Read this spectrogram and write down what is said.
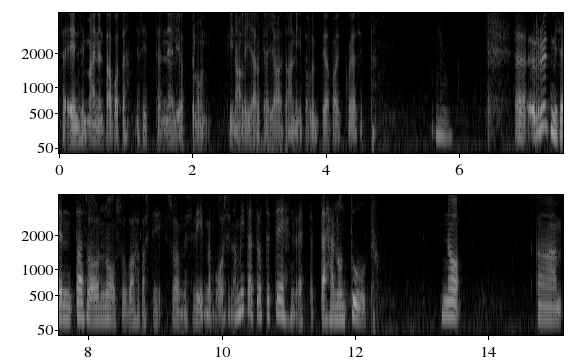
se ensimmäinen tavoite. Ja sitten sen neliottelun finaalin jälkeen jaetaan niitä olympiapaikkoja sitten. Mm. Rytmisen taso on noussut vahvasti Suomessa viime vuosina. Mitä te olette tehnyt, että tähän on tultu? No, äh,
